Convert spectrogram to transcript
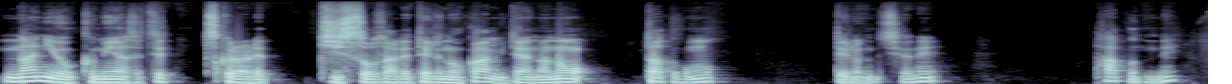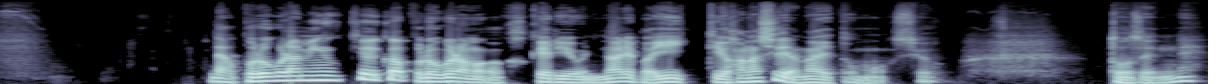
何を組み合わせて作られ、実装されてるのかみたいなのだと思ってるんですよね。多分ね。だからプログラミング教育はプログラマーが書けるようになればいいっていう話ではないと思うんですよ。当然ね。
